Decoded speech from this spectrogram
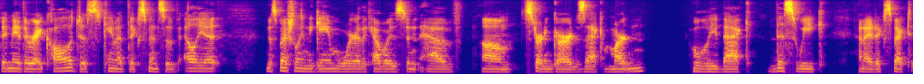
they made the right call. It just came at the expense of Elliott, especially in the game where the Cowboys didn't have um, starting guard Zack Martin, who will be back this week, and I'd expect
